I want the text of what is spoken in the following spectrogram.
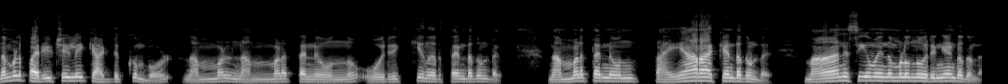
നമ്മൾ പരീക്ഷയിലേക്ക് അടുക്കുമ്പോൾ നമ്മൾ നമ്മളെ തന്നെ ഒന്ന് ഒരുക്കി നിർത്തേണ്ടതുണ്ട്. നമ്മളെ തന്നെ ഒന്ന് തയ്യാറാക്കേണ്ടതുണ്ട്. മാനസികമായി നമ്മളൊന്ന് ഒരുങ്ങേണ്ടതുണ്ട്.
